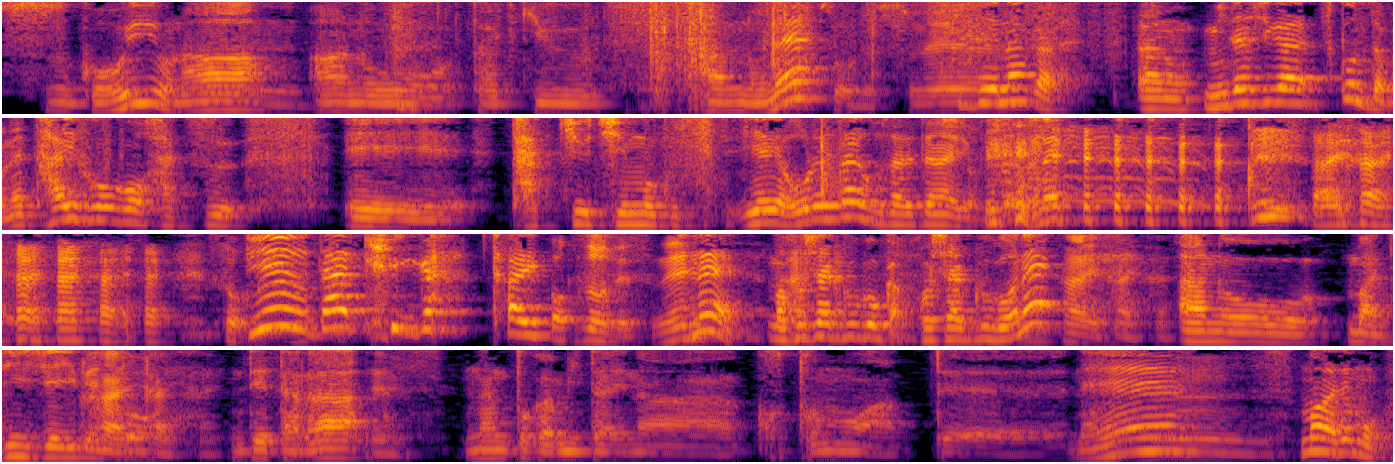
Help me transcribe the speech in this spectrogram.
すごいよなうん。あの、卓球さんのね。そうですね。で、なんか、あの、見出しが突っ込んでたもんね。逮捕後初、えー、卓球沈黙って。いやいや、俺逮捕されてないよ、みたいなね。はいはいはいはいはい。そうピ。エール・タッキーが逮捕。そうですね。ね。まあ、保釈後か。保釈後ね。はいはいはい。あの、まあ、DJ イベント出たらえ、なんとかみたいなこともあって、えね。うんまあでも、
